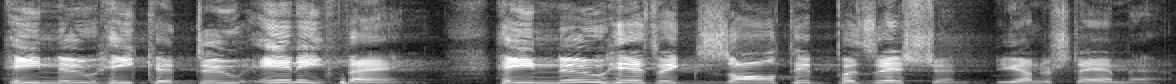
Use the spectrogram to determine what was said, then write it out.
he knew he could do anything. He knew his exalted position. Do you understand that?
